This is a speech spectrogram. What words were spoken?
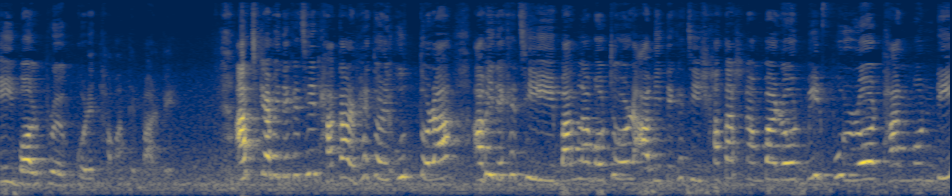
এই বল প্রয়োগ করে থামাতে পারবে। আজকে আমি দেখেছি ঢাকার ভেতরে উত্তরা, আমি দেখেছি বাংলা মোটর, আমি দেখেছি সাতাশ number road, Mirpur road, Dhanmondi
